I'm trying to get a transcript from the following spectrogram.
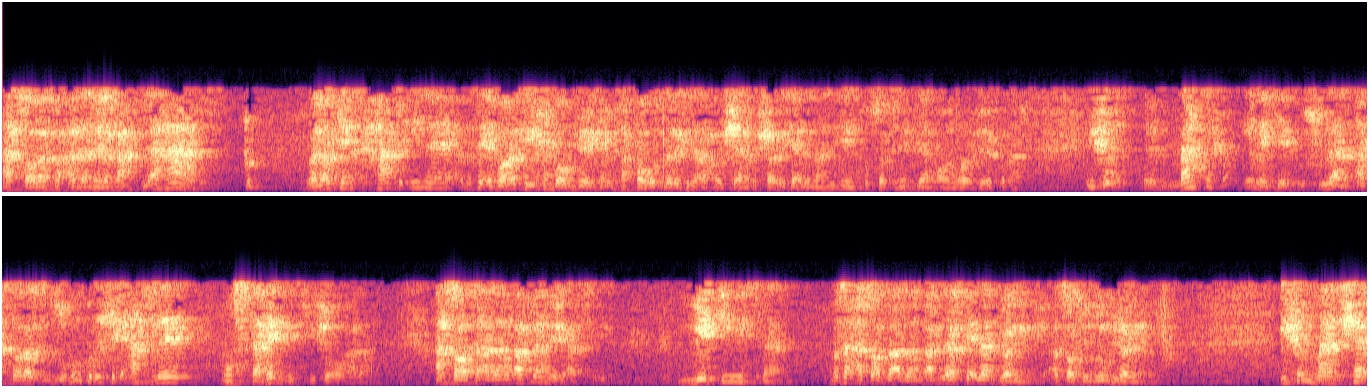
اصالت و عدم القتل هست. ولیکن حق اینه البته عبارت ایشون با اونجا کمی تفاوت داره که در حاشیه اشاره کرده. من دیگه این خصوصات نمیگم آن مراجعه کنم. ایشون بحثشون اینه که اصولا اصالت ظهور خودش که اصل مستقلی است پیش اوغلا اساس عدم قبل یک اصلی یکی نیستن مثلا اساس عدم قبل در فعلا جاری میشه. اساس ظهور جاری نمیشه. ایشون منشأ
